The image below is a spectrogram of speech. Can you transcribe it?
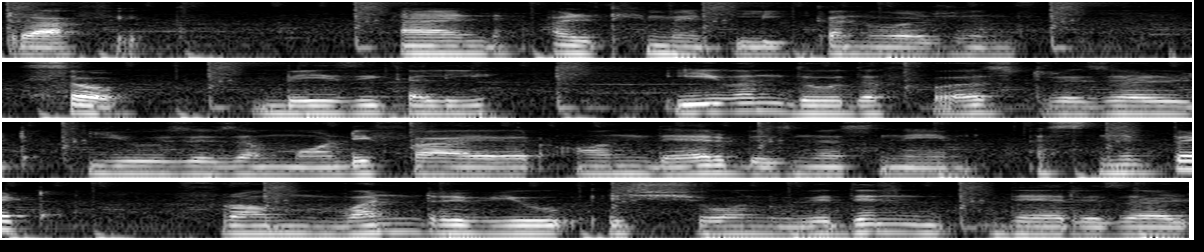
traffic and ultimately conversions. So, basically, even though the first result uses a modifier on their business name, a snippet from one review is shown within their result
